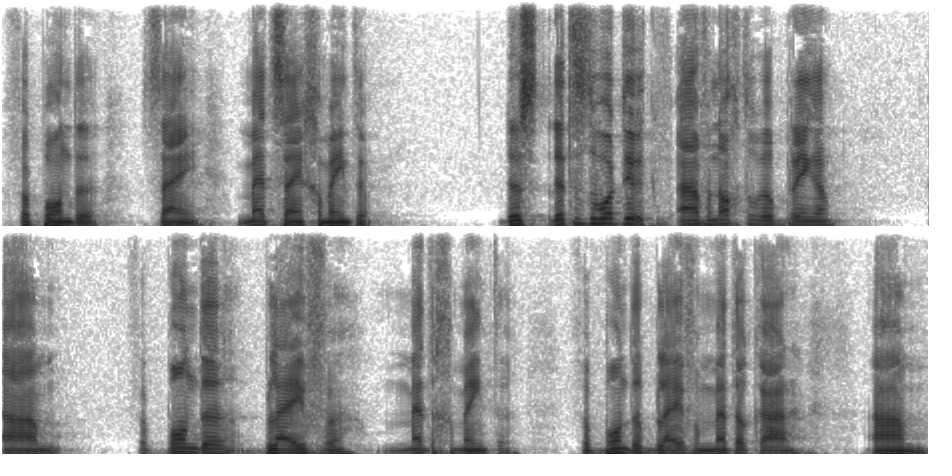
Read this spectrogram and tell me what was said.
verbonden zijn met zijn gemeente. Dus dit is de woord die ik uh, vanochtend wil brengen. Um, verbonden blijven met de gemeente. Verbonden blijven met elkaar. Um,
